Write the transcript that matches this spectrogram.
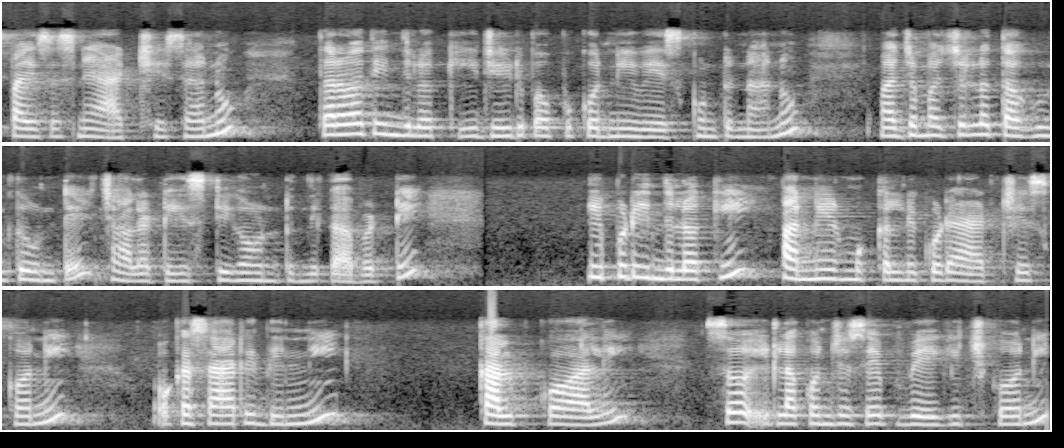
స్పైసెస్ని యాడ్ చేశాను. తర్వాత ఇందులోకి జీడిపప్పు కొన్ని వేసుకుంటున్నాను. మధ్య మధ్యలో తగులుతూ ఉంటే చాలా టేస్టీగా ఉంటుంది కాబట్టి. ఇప్పుడు ఇందులోకి పన్నీర్ ముక్కల్ని కూడా యాడ్ చేసుకొని ఒకసారి దీన్ని కలుపుకోవాలి. సో ఇట్లా కొంచెంసేపు వేగించుకొని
